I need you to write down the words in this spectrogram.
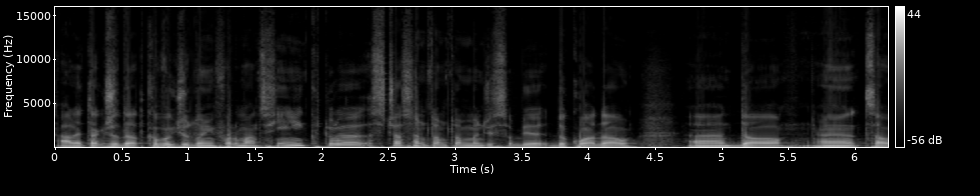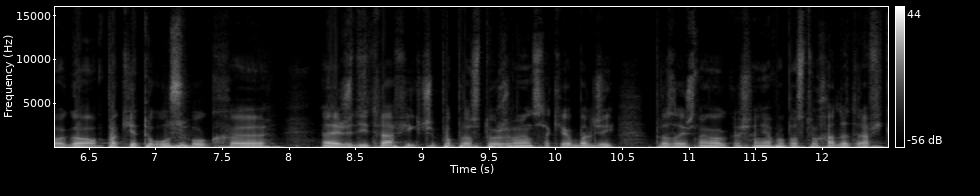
ale także dodatkowych źródeł informacji, które z czasem TomTom będzie sobie dokładał e, do całego pakietu usług HD Traffic, czy po prostu używając takiego bardziej prozaicznego określenia, po prostu HD Traffic.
